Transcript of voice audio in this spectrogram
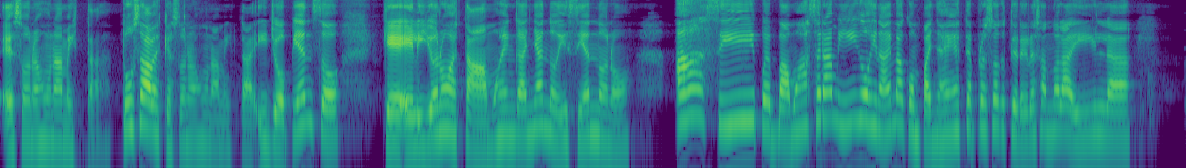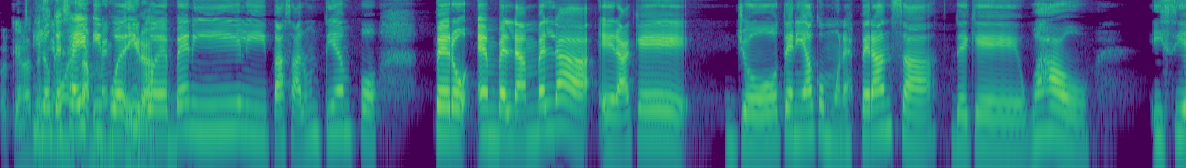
eso no es una amistad. Tú sabes que eso no es una amistad. Y yo pienso que él y yo nos estábamos engañando diciéndonos, ah, sí, pues vamos a ser amigos y nadie me acompañas en este proceso que estoy regresando a la isla. porque no te y lo que sea, y, puedes venir y pasar un tiempo. Pero en verdad, en verdad, era que yo tenía como una esperanza de que, wow, y si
